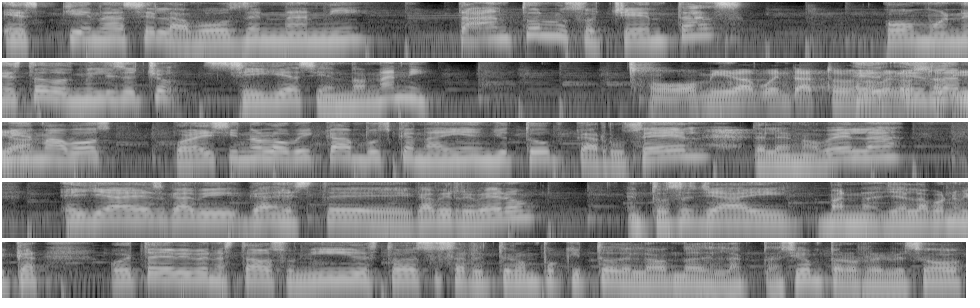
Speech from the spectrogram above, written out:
es quien hace la voz de Nani, tanto en los 80s como en este 2018, sigue haciendo Nani. Oh, mira, buen dato, no Es, me lo es la misma voz. Por ahí si no lo ubican, busquen ahí en YouTube Carrusel, telenovela. Ella es Gaby, Ga- este, Gaby Rivero. Entonces ya ahí van a- ya la van a ubicar. Ahorita ya vive en Estados Unidos, todo eso se retiró un poquito de la onda de la actuación, pero regresó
